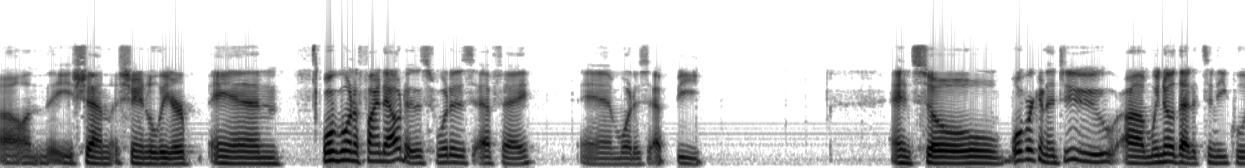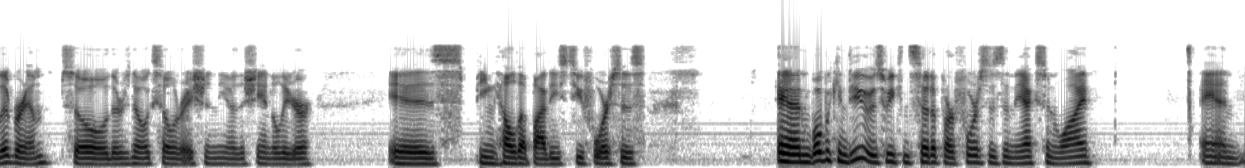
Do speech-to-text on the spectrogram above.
uh, on the chandelier. And what we want to find out is what is FA and what is FB. And so what we're going to do, um, we know that it's in equilibrium, so there's no acceleration. You know, the chandelier is being held up by these two forces. And what we can do is we can set up our forces in the x and y and,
